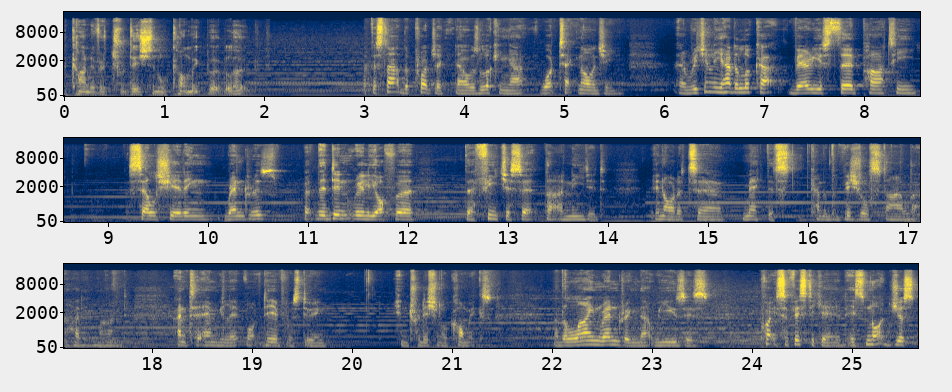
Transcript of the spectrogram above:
a kind of a traditional comic book look. At the start of the project, I was looking at what technology. Originally, I had to look at various third-party cel shading renderers, but they didn't really offer the feature set that I needed in order to make this kind of the visual style that I had in mind and to emulate what Dave was doing in traditional comics. And the line rendering that we use is quite sophisticated. It's not just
